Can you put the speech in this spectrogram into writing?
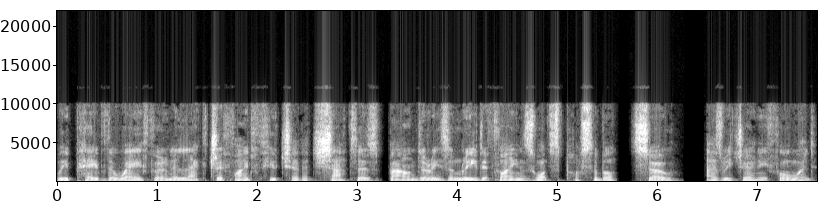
we pave the way for an electrified future that shatters boundaries and redefines what's possible. So, as we journey forward,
